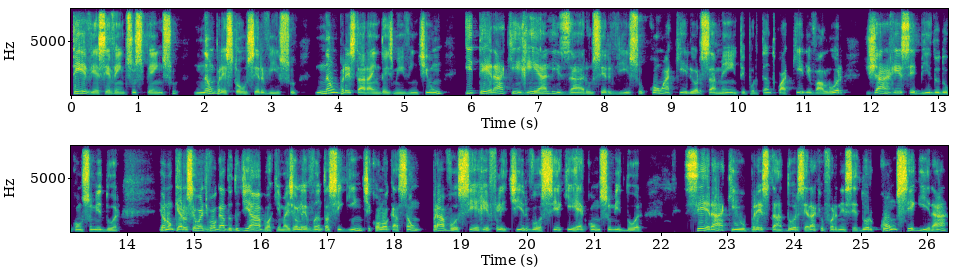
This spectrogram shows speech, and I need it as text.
teve esse evento suspenso, não prestou o serviço, não prestará em 2021 e terá que realizar o serviço com aquele orçamento e, portanto, com aquele valor já recebido do consumidor. Eu não quero ser o advogado do diabo aqui, mas eu levanto a seguinte colocação para você refletir, você que é consumidor. Será que o prestador, será que o fornecedor conseguirá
